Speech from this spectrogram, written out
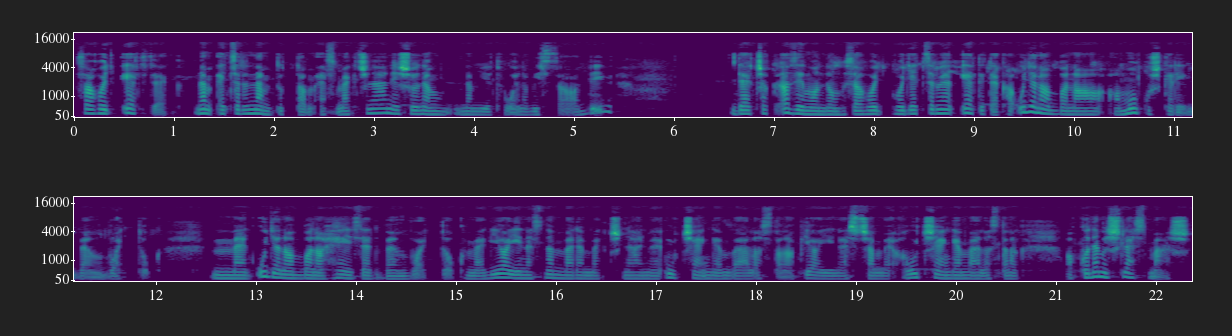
Szóval, hogy értitek, nem, egyszerűen nem tudtam ezt megcsinálni, és ő nem, nem jött volna vissza addig. De csak azért mondom, szóval, hogy, hogy egyszerűen értitek, ha ugyanabban a, a mókuskerékben vagytok, meg ugyanabban a helyzetben vagytok, meg ja, én ezt nem merem megcsinálni, mert úgyse engem választanak, ja, én ezt sem, mert úgyse engem választanak, akkor nem is lesz más.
